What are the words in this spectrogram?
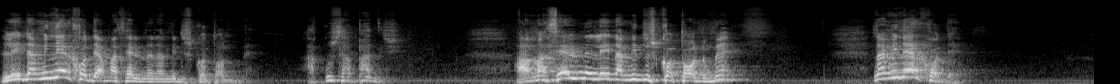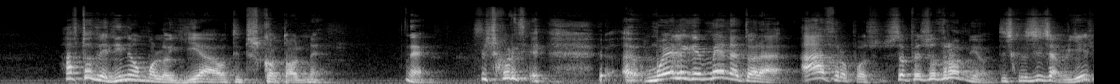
Λέει να μην έρχονται άμα θέλουν να μην τους σκοτώνουμε. Ακούστε απάντηση. Άμα θέλουν λέει να μην τους σκοτώνουμε να μην έρχονται. Αυτό δεν είναι ομολογία ότι τους σκοτώνουνε. Ναι. Με συγχωρείτε. Ε, Μου έλεγε εμένα τώρα άνθρωπος στο πεζοδρόμιο της Χρυσής Αυγής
